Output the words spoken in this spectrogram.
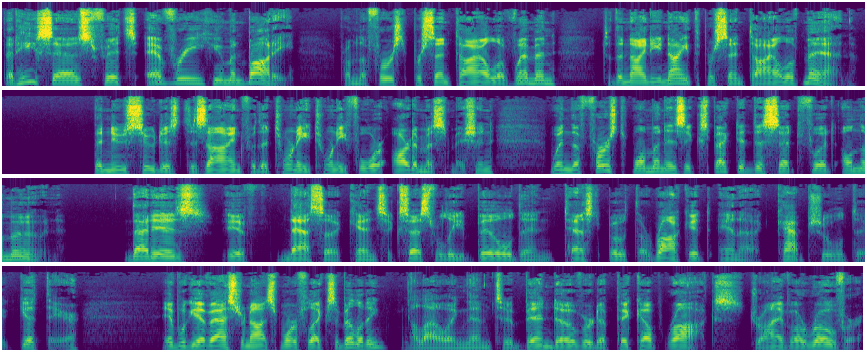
that he says fits every human body from the first percentile of women to the 99th percentile of men. The new suit is designed for the 2024 Artemis mission, when the first woman is expected to set foot on the moon. That is, if NASA can successfully build and test both a rocket and a capsule to get there. It will give astronauts more flexibility, allowing them to bend over to pick up rocks, drive a rover,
